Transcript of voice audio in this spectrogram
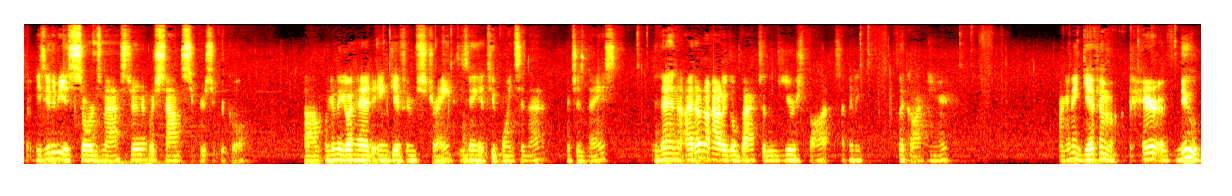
So he's going to be a swords master, which sounds super, super cool. Um, we're going to go ahead and give him strength. He's going to get two points in that, which is nice. And then I don't know how to go back to the gear spot, so I'm going to click on here. We're going to give him a pair of new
